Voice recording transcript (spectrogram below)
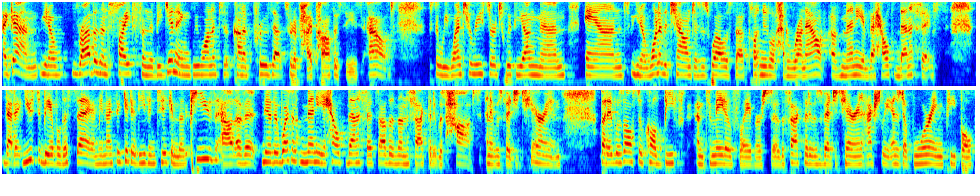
again, you know, rather than fight from the beginning, we wanted to kind of prove that sort of hypothesis out. So we went to research with young men. And, you know, one of the challenges as well is that pot noodle had run out of many of the health benefits that it used to be able to say. I mean, I think it had even taken the peas out of it. You know, there wasn't many health benefits other than the fact that it was hot and it was vegetarian. But it was also called beef and tomato flavor. So the fact that it was vegetarian actually ended up worrying people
